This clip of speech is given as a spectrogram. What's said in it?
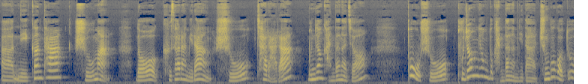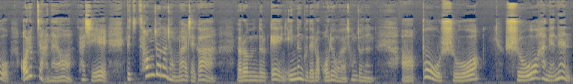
아, 니깐他 슈마, 너 그 사람이랑 슈 잘 알아? 문장 간단하죠? 뿌슈 부정형도 간단합니다. 중국어도 어렵지 않아요. 사실. 근데 성조는 정말 제가 여러분들께 있는 그대로 어려워요. 성조는. 어, 뿌슈 슈 하면은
